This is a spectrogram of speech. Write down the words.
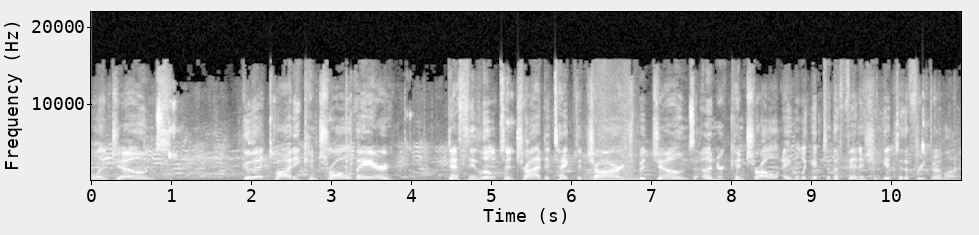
Well, and Jones, good body control there. Destiny Littleton tried to take the charge, but Jones under control, able to get to the finish and get to the free throw line.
